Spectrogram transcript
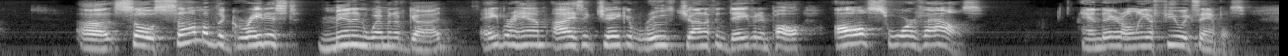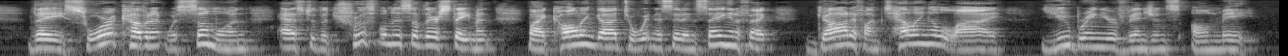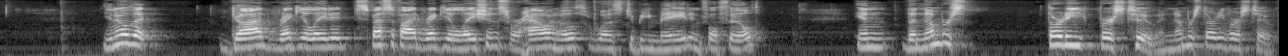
Uh, so some of the greatest men and women of God, Abraham, Isaac, Jacob, Ruth, Jonathan, David, and Paul, all swore vows. And there are only a few examples. They swore a covenant with someone as to the truthfulness of their statement by calling God to witness it and saying, in effect, God, if I'm telling a lie, you bring your vengeance on me. You know that God regulated, specified regulations for how an oath was to be made and fulfilled. In the Numbers 30, verse 2, in Numbers 30, verse 2,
